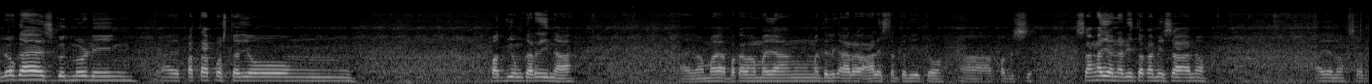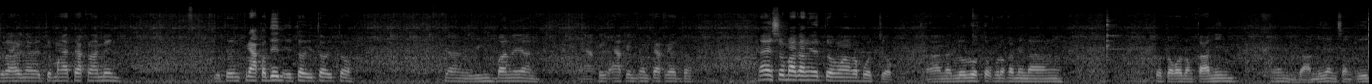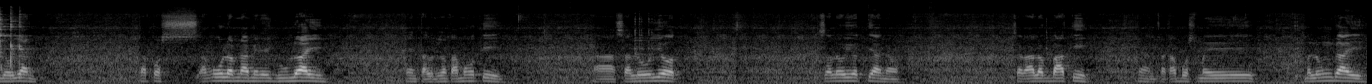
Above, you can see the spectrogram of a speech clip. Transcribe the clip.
Hello guys, good morning. Ay, patapos na yung bagyong Karina. Ay, mamaya, baka mamayang madaling araw alis na to dito. Ah, pag, sa ngayon, nandito kami sa ano, ayan o, sa garahe namin. Ito mga truck namin. Ito yung truck ko din. Ito, ito, ito. Yan, wing van na yan. Aking, aking truck na ito. Ngayon, sumagang ito mga kabotsok. Ah, nagluluto ko na kami ng tuto ko ng kanin. Ayan, dami yan. Isang kilo yan. Tapos, ang ulam namin ay gulay. Ayan, talbos ng kamuti. Ah, saluyot. Saluyot yan, oh. Saka alagbati. Yan, saka boss may malunggay.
